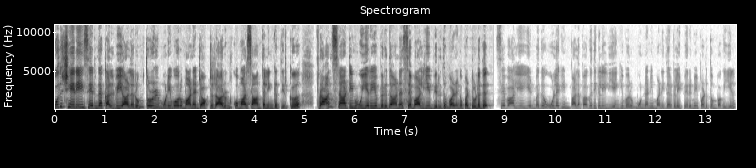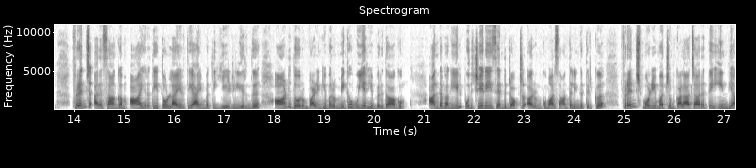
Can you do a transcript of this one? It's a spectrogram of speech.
புதுச்சேரியை சேர்ந்த கல்வியாளரும் தொழில் முனைவோருமான டாக்டர் அருண்குமார் சாந்தலிங்கத்திற்கு பிரான்ஸ் நாட்டின் உயரிய விருதான செவாலியே விருது வழங்கப்பட்டுள்ளது. செவாலியே என்பது உலகின் பல பகுதிகளில் இயங்கி வரும் முன்னணி மனிதர்களை பெருமைப்படுத்தும் வகையில் பிரெஞ்சு அரசாங்கம் ஆயிரத்தி தொள்ளாயிரத்தி ஐம்பத்தி ஏழில் இருந்து ஆண்டுதோறும் வழங்கி வரும் மிக உயரிய விருதாகும். அந்த வகையில் புதுச்சேரியை சேர்ந்த டாக்டர் அருண்குமார் சாந்தலிங்கத்திற்கு பிரெஞ்சு மொழி மற்றும் கலாச்சாரத்தை இந்தியா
